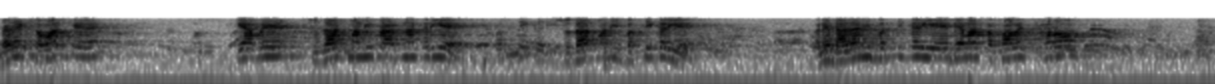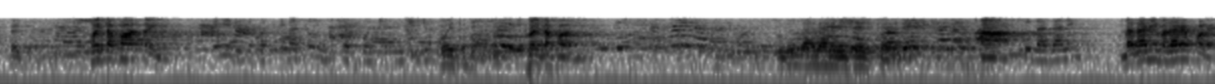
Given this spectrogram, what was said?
દરેક સવાલ છે કે આપણે શુદ્ધાત્માની પ્રાર્થના કરીએ? ભક્તિ ની ભક્તિ કરીએ? અને દાદાની ભક્તિ કરીએ બે માં તફાવત ખરો? કોઈ તફાવત કઈ કોઈ તફાવત દાદાને વિશેષ પડે. હા. દાદાની? વધારે ફળે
